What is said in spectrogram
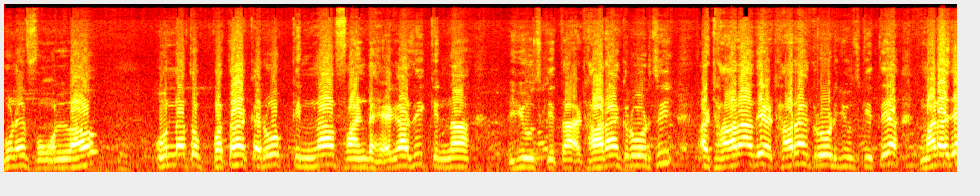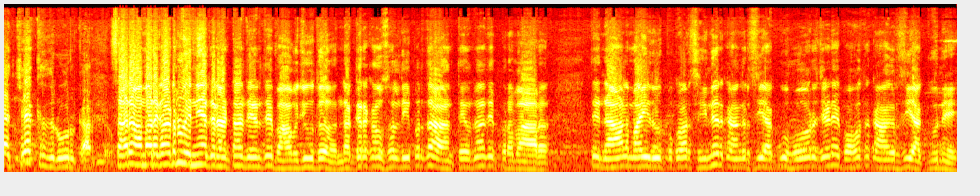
ਹੁਣੇ ਫੋਨ ਲਾਓ। ਉਹਨਾਂ ਤੋਂ ਪਤਾ ਕਰੋ ਕਿੰਨਾ ਫੰਡ ਹੈਗਾ ਸੀ ਕਿੰਨਾ ਯੂਜ਼ ਕੀਤਾ। 18 ਕਰੋੜ ਸੀ 18 ਦੇ 18 ਕਰੋੜ ਯੂਜ਼ ਕੀਤੇ ਆ। ਮਾੜਾ ਜਿਹਾ ਚੈੱਕ ਜ਼ਰੂਰ ਕਰ ਲਿਓ। ਸਰ ਅਮਰਗੜ੍ਹ ਨੂੰ ਇੰਨੀਆਂ ਗਰਾਂਟਾਂ ਦੇਣ ਦੇ ਬਾਵਜੂਦ ਨਗਰ ਕੌਂਸਲ ਦੀ ਪ੍ਰਧਾਨ ਤੇ ਉਹਨਾਂ ਦੇ ਪਰਿਵਾਰ ਤੇ ਨਾਲ ਮਾਈ ਰੂਪ ਕੌਰ ਸੀਨੀਅਰ ਕਾਂਗਰਸੀ ਆਗੂ ਹੋਰ ਜਿਹੜੇ ਬਹੁਤ ਕਾਂਗਰਸੀ ਆਗੂ ਨੇ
